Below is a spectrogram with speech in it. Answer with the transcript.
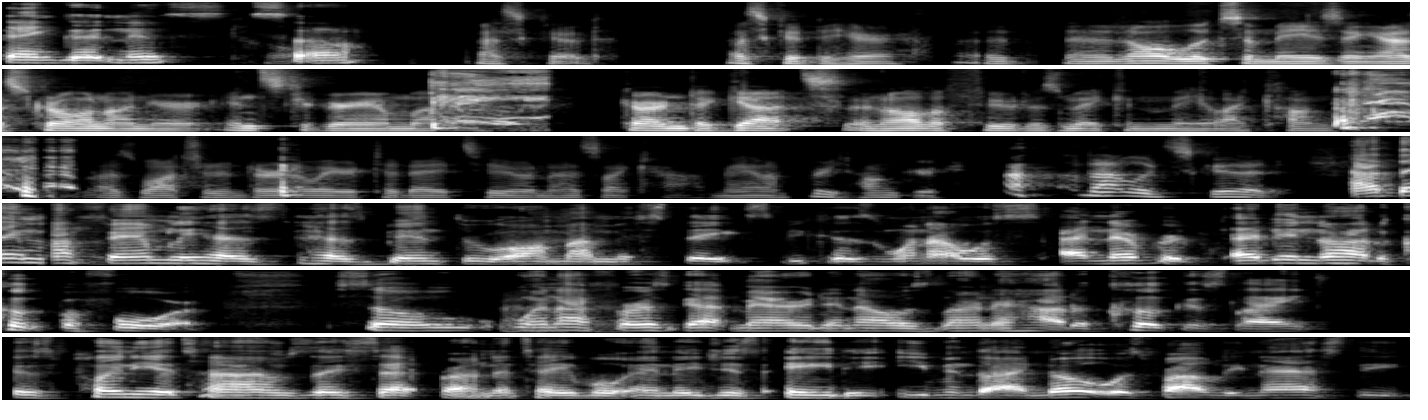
thank goodness. Cool. So that's good. That's good to hear. It, it, all looks amazing. I was scrolling on your Instagram. Uh, Garden to Guts, and all the food was making me like hungry. I was watching it earlier today too, and I was like, "Oh man, I'm pretty hungry." that looks good. I think my family has has been through all my mistakes because when I was, I never, I didn't know how to cook before. So when I first got married and I was learning how to cook, it's like there's plenty of times they sat around the table and they just ate it, even though I know it was probably nasty,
